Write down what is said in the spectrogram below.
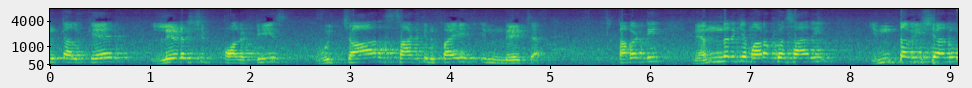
inculcate leadership qualities which are sacrificed in nature కాబట్టి మీ అందరికీ మరొకసారి ఇంత విషయాలు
